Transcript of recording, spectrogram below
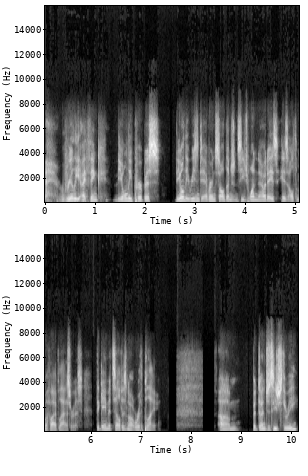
really, I think the only purpose, the only reason to ever install Dungeon Siege One nowadays is Ultima Five Lazarus. The game itself is not worth playing. Um, but Dungeon Siege Three,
